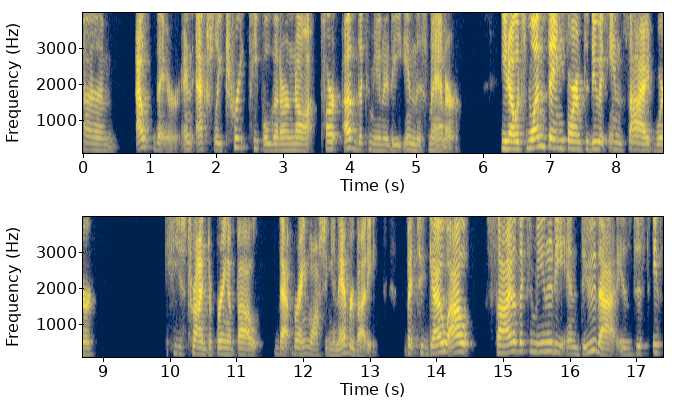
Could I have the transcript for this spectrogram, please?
um, out there and actually treat people that are not part of the community in this manner. You know, it's one thing for him to do it inside where he's trying to bring about that brainwashing in everybody, but to go outside of the community and do that is just it's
